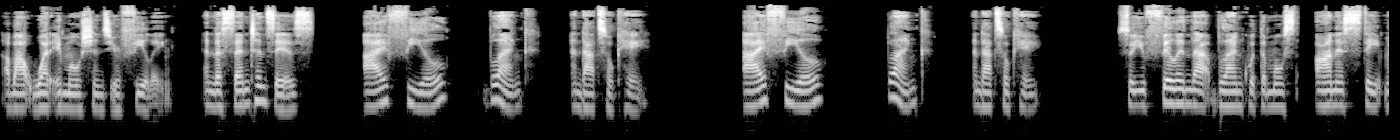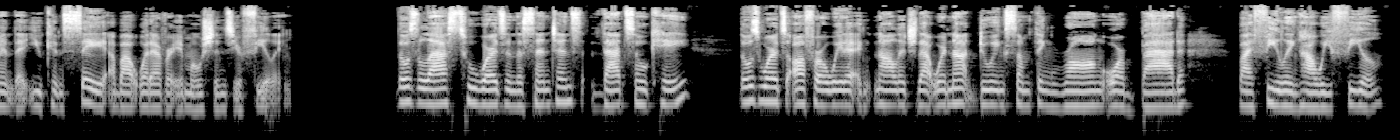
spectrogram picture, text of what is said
about what emotions you're feeling. And the sentence is, I feel blank and that's okay. I feel blank and that's okay. So you fill in that blank with the most honest statement that you can say about whatever emotions you're feeling. Those last two words in the sentence, that's okay. Those words offer a way to acknowledge that we're not doing something wrong or bad by feeling how we feel.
